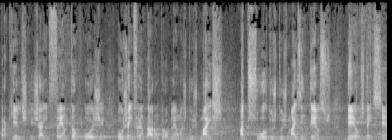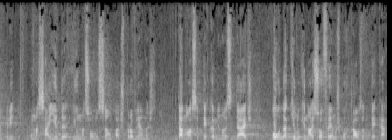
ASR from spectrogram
para aqueles que já enfrentam hoje ou já enfrentaram problemas dos mais absurdos, dos mais intensos. Deus tem sempre uma saída e uma solução para os problemas da nossa pecaminosidade ou daquilo que nós sofremos por causa do pecado.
